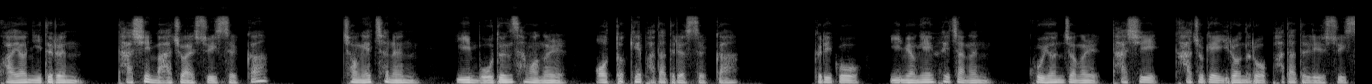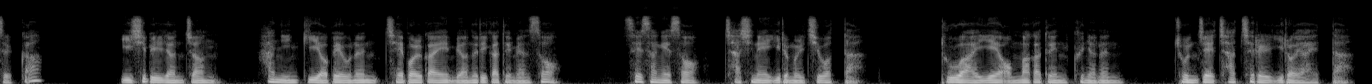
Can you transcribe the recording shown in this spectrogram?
과연 이들은 다시 마주할 수 있을까? 정해찬은 이 모든 상황을 어떻게 받아들였을까? 그리고 이명의 회장은 고현정을 다시 가족의 일원으로 받아들일 수 있을까? 21년 전 한 인기 여배우는 재벌가의 며느리가 되면서 세상에서 자신의 이름을 지웠다. 두 아이의 엄마가 된 그녀는 존재 자체를 잃어야 했다.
